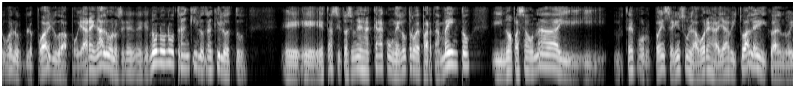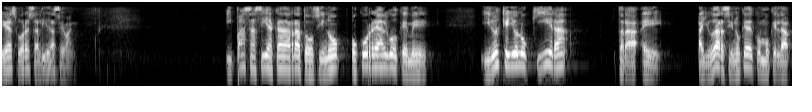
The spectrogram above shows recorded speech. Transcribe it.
bueno le puedo ayudar apoyar en algo no sé qué no no no tranquilo tranquilo esto eh, eh, esta situación es acá con el otro departamento y no ha pasado nada y, ustedes pueden seguir sus labores allá habituales y cuando llegue su hora de salida se van y pasa así a cada rato. O si no ocurre algo que me y no es que yo no quiera eh, ayudar sino que como que la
